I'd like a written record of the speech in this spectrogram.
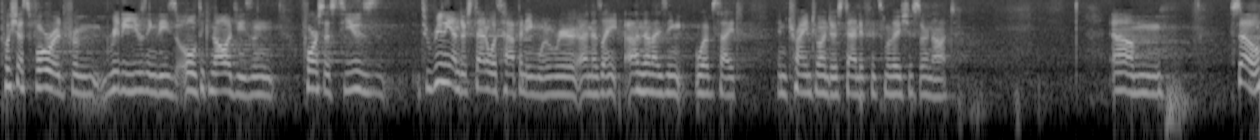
push us forward from really using these old technologies and force us to use, to really understand what's happening when we're analyzing a website and trying to understand if it's malicious or not. Um, so,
